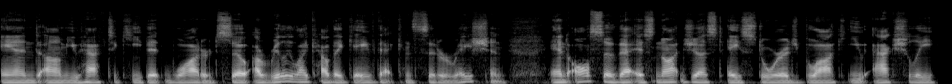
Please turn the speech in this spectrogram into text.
And um, you have to keep it watered. So I really like how they gave that consideration. And also that it's not just a storage block. You actually,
